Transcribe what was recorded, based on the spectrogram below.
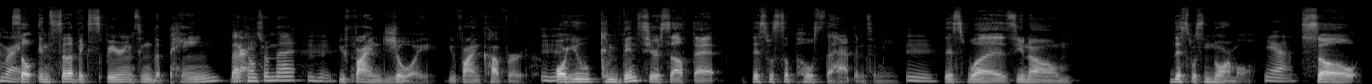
Right. So instead of experiencing the pain that Right. comes from that, Mhm. you find joy, you find comfort, Mhm. or you convince yourself that this was supposed to happen to me. Mm, This was, you know, this was normal. yeah. So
